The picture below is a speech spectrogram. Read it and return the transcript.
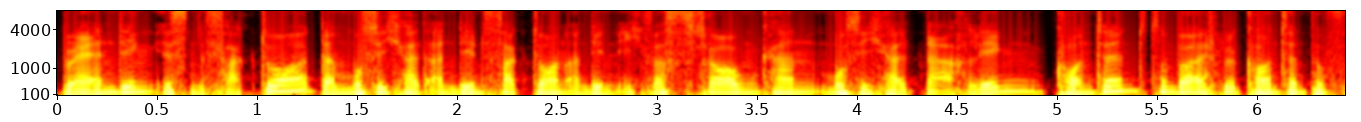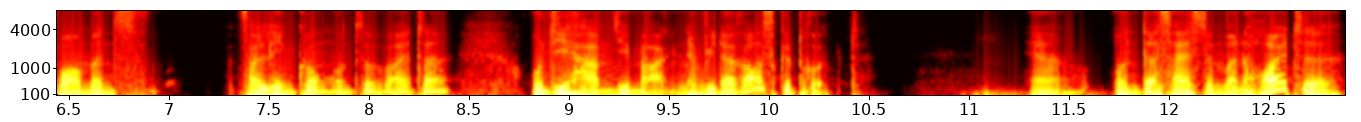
Branding ist ein Faktor, da muss ich halt an den Faktoren, an denen ich was schrauben kann, muss ich halt nachlegen. Content zum Beispiel, Content Performance, Verlinkung und so weiter. Und die haben die Marken dann wieder rausgedrückt. Ja, und das heißt, wenn man heute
